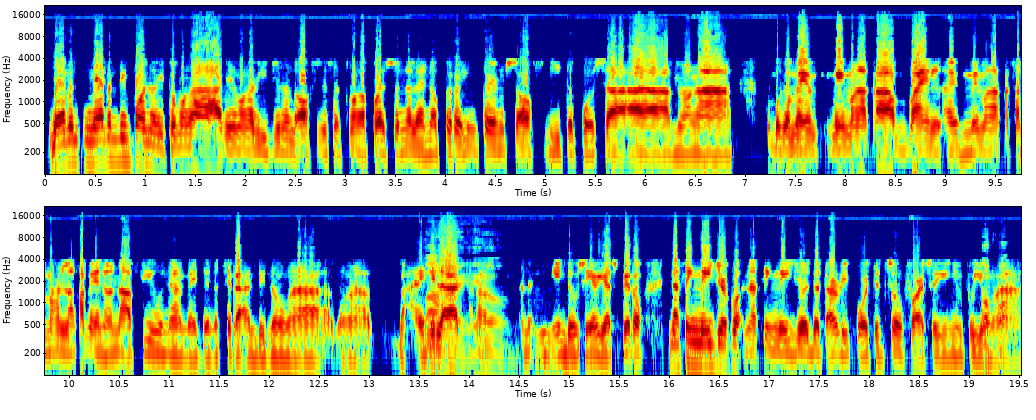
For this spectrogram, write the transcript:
meron meron din po no ito mga ating mga regional offices at mga personnel ano pero in terms of dito po sa ah, mga kumbaga may may mga kabayan ay, may mga kasamahan lang kami no na a few na medyo nasiraan din ng mga bahay nila Bahay, saka, ano, in those areas pero nothing major po nothing major that are reported so far so yun yung po yung Opo. ah,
